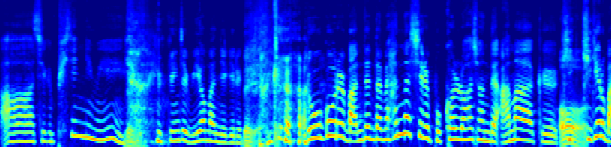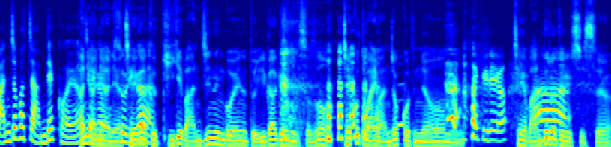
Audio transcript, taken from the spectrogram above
아, 지금 피디님이 네. 굉장히 위험한 얘기를. 네. 로고를 만든 다음에 한나 씨를 보컬로 하셨는데 아마 그 기, 어. 기계로 만져봤자 안 될 거예요. 아니 제가 아니 아니요. 제가 그 기계 만지는 거에는 또 일가견이 있어서 제 것도 많이 만졌거든요. 아, 그래요? 제가 만들어 아. 드릴 수 있어요.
